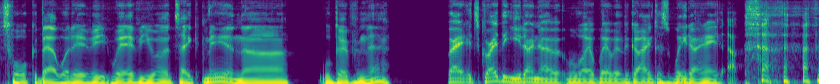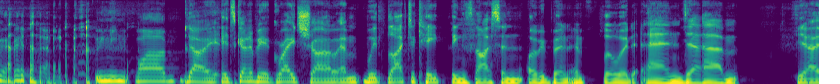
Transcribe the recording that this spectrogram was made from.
talk about whatever, wherever you want to take me, and uh, we'll go from there. Great. It's great that you don't know where, where we're going because we don't either. um, no, it's going to be a great show, and we'd like to keep things nice and open and fluid. And um, you know,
